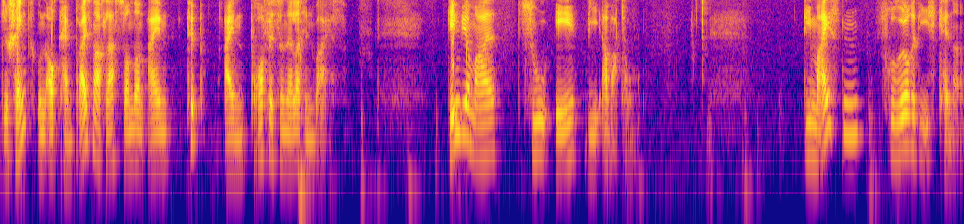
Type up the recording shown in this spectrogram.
Geschenk und auch kein Preisnachlass, sondern ein Tipp, ein professioneller Hinweis. Gehen wir mal zu E wie Erwartung. Die meisten Friseure, die ich kenne,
